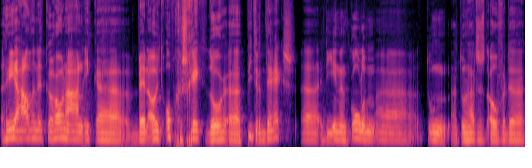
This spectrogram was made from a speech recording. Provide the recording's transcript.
Ria haalde net corona aan. Ik eh, ben ooit opgeschrikt door eh, Pieter Derks, eh, die in een column, eh, toen, eh, toen hadden ze het over de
